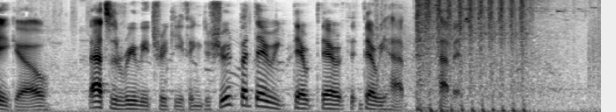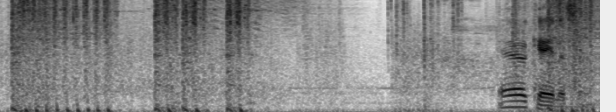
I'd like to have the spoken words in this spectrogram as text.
you go. That's a really tricky thing to shoot, but there we there there there we have have it. Okay, listen.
